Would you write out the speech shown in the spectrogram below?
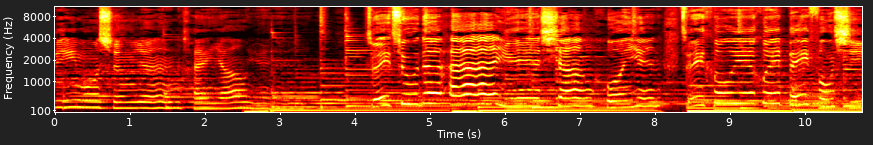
比陌生人还遥远。最初的爱越像火焰，最后也会被风熄。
